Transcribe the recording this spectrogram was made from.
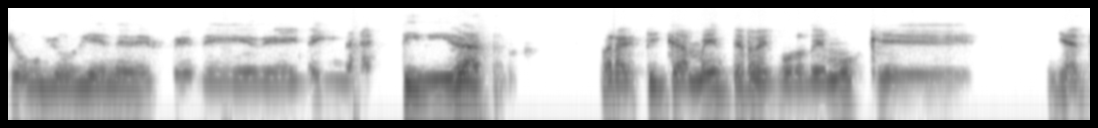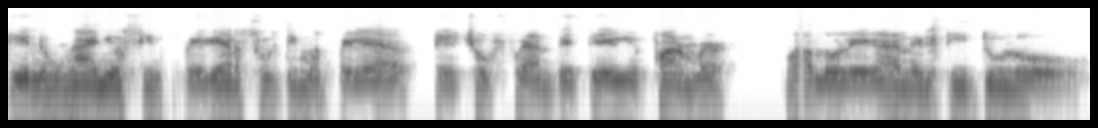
Jojo viene de, de, de, inactividad, prácticamente recordemos que ya tiene un año sin pelear, su última pelea de hecho fue ante Tevin Farmer, cuando le gana el título,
